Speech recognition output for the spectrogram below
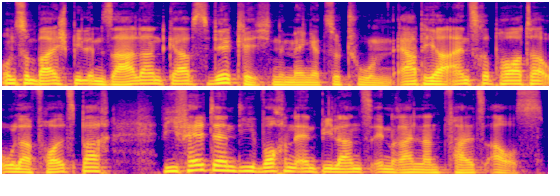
Und zum Beispiel im Saarland gab es wirklich eine Menge zu tun. RPA1-Reporter Olaf Holzbach, wie fällt denn die Wochenendbilanz in Rheinland-Pfalz aus?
